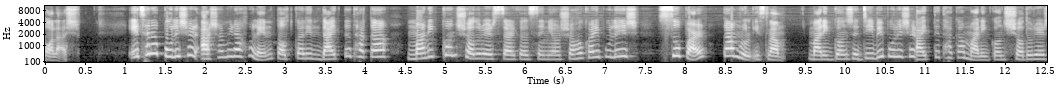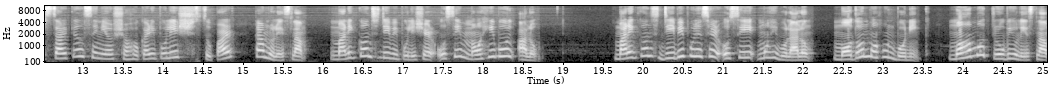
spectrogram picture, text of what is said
পলাশ। এছাড়া পুলিশের আসামিরা হলেন তৎকালীন দায়িত্বে থাকা মানিকগঞ্জ সদরের সার্কেল সিনিয়র সহকারী police super Kamrul Islam. Manikganj DB পুলিশের দায়িত্বে থাকা মানিকগঞ্জ সদরের সার্কেল সিনিয়র সহকারী police super Kamrul Islam, Manikganj DB পুলিশের ওসি মহিবুল আলম, মানিকগঞ্জ ডিবি পুলিশের ওসি মহিবুল আলম, মদন মোহন বণিক, মোহাম্মদ রবিউল ইসলাম,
